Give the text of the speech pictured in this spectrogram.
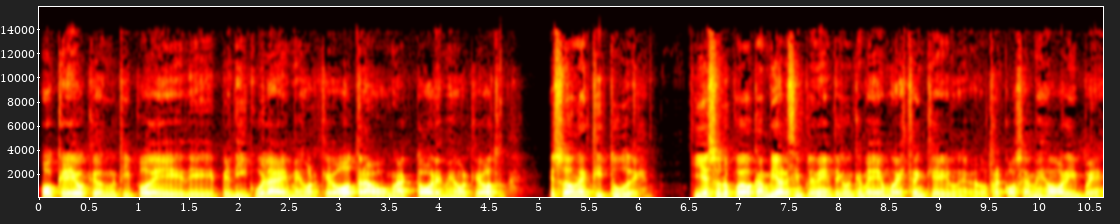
o creo que un tipo de, película es mejor que otra, o un actor es mejor que otro. Eso son actitudes. Y eso lo puedo cambiar simplemente con que me demuestren que otra cosa es mejor y pues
